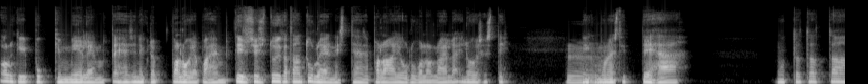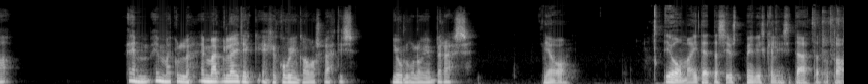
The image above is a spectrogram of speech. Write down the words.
olki pukkin mieleen, mutta eihän sinne kyllä valoja pahemmin. Tietysti jos tuikataan tulee, niin sittenhän se palaa jouluvalon lailla iloisesti, hmm. niin kuin monesti tehdään. Mutta tota, en, en, mä kyllä, en mä kyllä itse ehkä kovin kauas lähtisi jouluvalojen perässä. Joo. Joo, mä itse tässä just mietiskelin sitä, että tota,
